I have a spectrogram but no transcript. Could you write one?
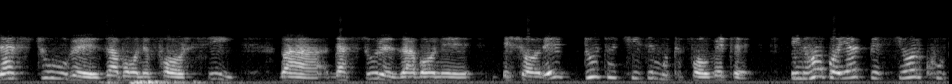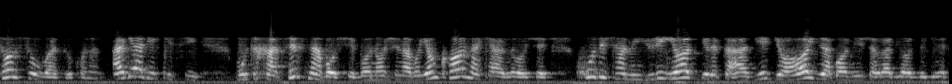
دستور زبان فارسی و دستور زبان اشاره دو تا چیز متفاوته. اینها باید بسیار کوتاه صحبت بکنن. اگر یک کسی متخصص نباشه با ناشنوایان کار نکرده باشه خودش همینجوری یاد گرفته از یه جاهای زبان اشاره یاد بگیره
